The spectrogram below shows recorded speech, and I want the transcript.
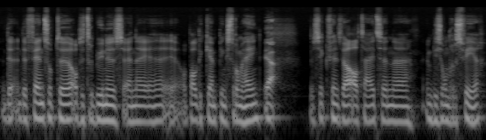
de, de fans op de, op de tribunes en uh, op al die campings eromheen. Ja. Dus ik vind het wel altijd een, uh, een bijzondere sfeer.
